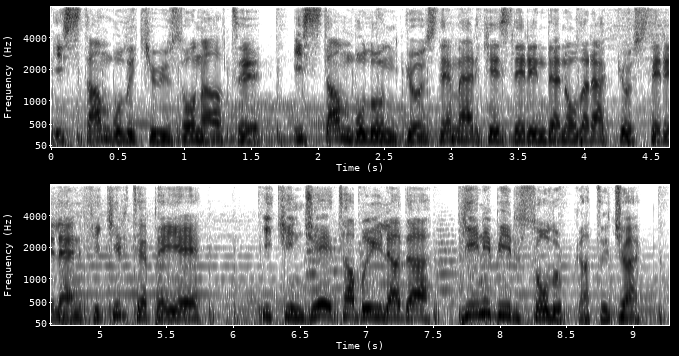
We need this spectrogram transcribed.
İstanbul 216, İstanbul'un gözde merkezlerinden olarak gösterilen Fikirtepe'ye ikinci etabıyla da yeni bir soluk katacak.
